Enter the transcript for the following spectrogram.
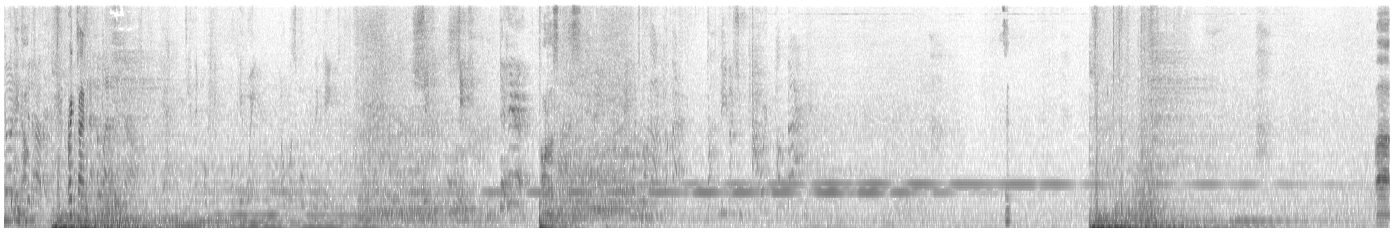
There you go. Break time. Listen to this. Hey, what's going on? Come back. Don't leave us, you coward. Come back. Is it? Uh,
